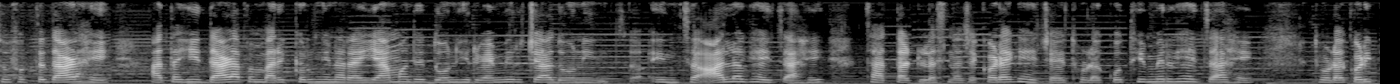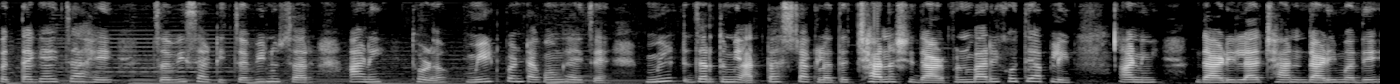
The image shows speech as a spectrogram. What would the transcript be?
सो फक्त डाळ आहे. आता ही डाळ आपण बारीक करून घेणार आहे. यामध्ये दोन हिरव्या मिरच्या दोन इंच इंच आलं घ्यायचं आहे. सात आठ लसणाच्या कड्या घ्यायच्या आहे थोडा कोथिंबीर घ्यायचा आहे. थोडा कढीपत्ता घ्यायचा आहे चवीसाठी चवीनुसार आणि थोडं मीठ पण टाकून घ्यायचं आहे मीठ जर तुम्ही आत्ताच टाकलं तर छान अशी डाळ पण बारीक होते आपली आणि डाळीला छान डाळीमध्ये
